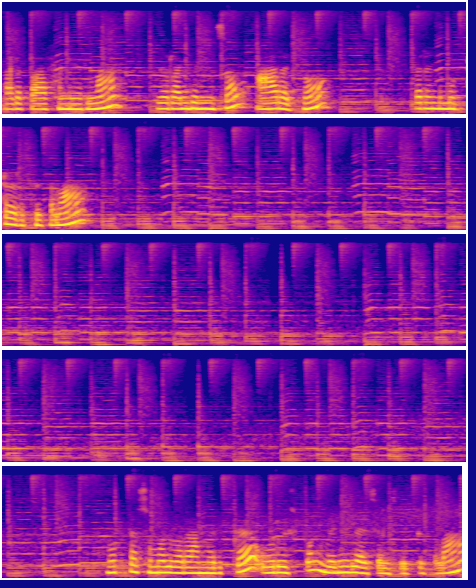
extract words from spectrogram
அடுப்பு ஆஃப் பண்ணிடலாம். இது ஒரு அஞ்சு நிமிஷம் ஆறட்டும். இப்போ ரெண்டு முட்டை எடுத்துக்கலாம். முட்டை சுமல் வராமல் இருக்க ஒரு ஸ்பூன் வெண்ணிலா எசல் சேர்த்துக்கலாம்.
